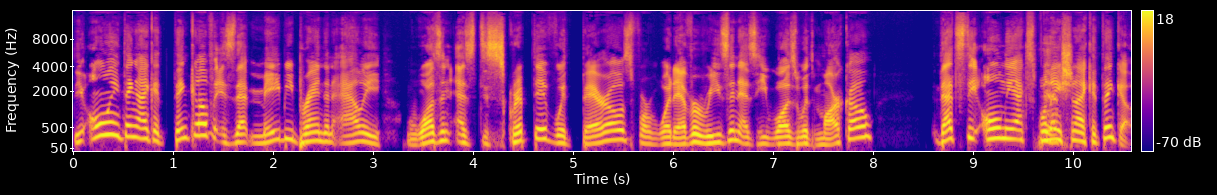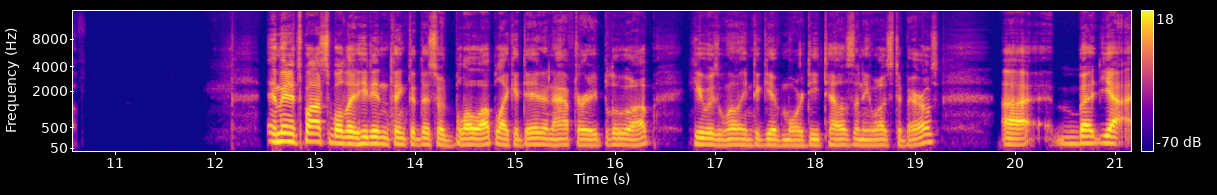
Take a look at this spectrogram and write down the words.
the only thing i could think of is that maybe brandon ally wasn't as descriptive with barrows for whatever reason as he was with marco that's the only explanation I could think of. I mean, it's possible that he didn't think that this would blow up like it did, and after it blew up, he was willing to give more details than he was to Barrows. Uh, but yeah,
